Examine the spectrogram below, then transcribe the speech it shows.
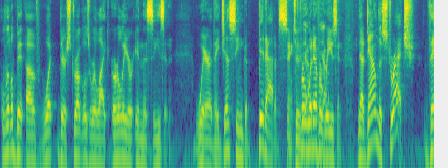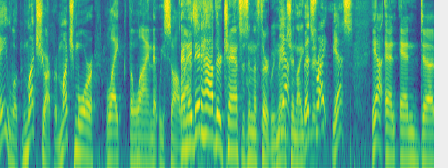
a little bit of what their struggles were like earlier in the season, where they just seemed a bit out of sync To- for yeah, whatever yeah. reason. Now, down the stretch, they looked much sharper, much more like the line that we saw last and they did season. have their chances in the third. We mentioned Yeah, like that's the- right. Yes, yeah, and and uh,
